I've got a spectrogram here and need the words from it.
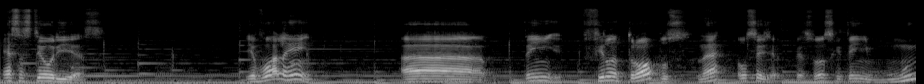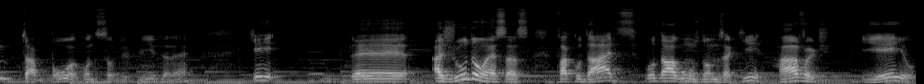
essas teorias. Eu vou além. Ah, tem filantropos, né? Ou seja, pessoas que têm muita boa condição de vida, né? Que é, ajudam essas faculdades. Vou dar alguns nomes aqui: Harvard, Yale,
